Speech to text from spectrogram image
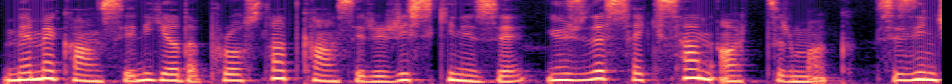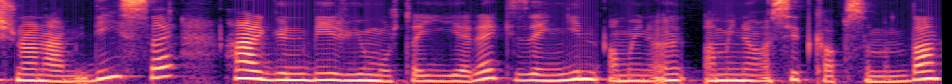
meme kanseri ya da prostat kanseri riskinizi yüzde seksen arttırmak sizin için önemli değilse her gün bir yumurta yiyerek zengin amino, amino asit kapsamından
